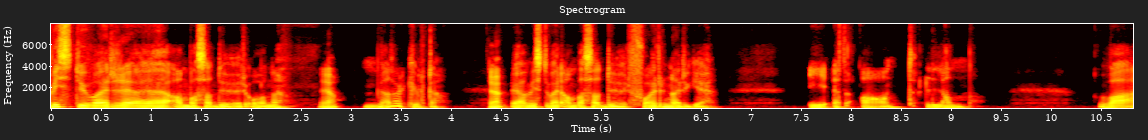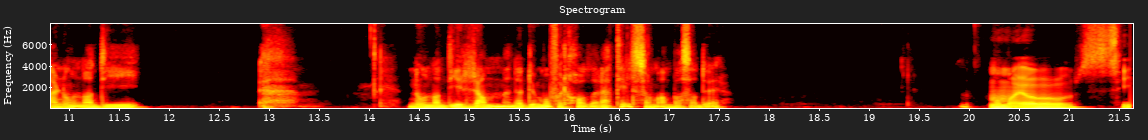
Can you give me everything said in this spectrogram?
Hvis du var eh, ambassadør, Åne Ja. Mm, Det hadde vært kult, da. Ja. Hvis du var ambassadør for Norge i et annet land, hva er noen av de noen av de rammene du må forholde deg til som ambassadør? Man må jo si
